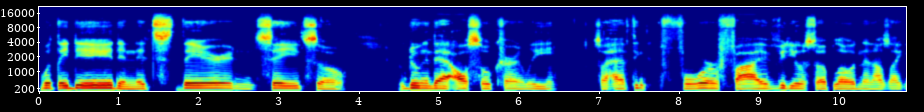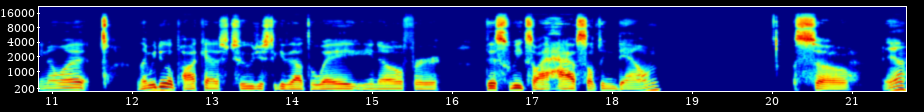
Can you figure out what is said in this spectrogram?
what they did and it's there and saved. So I'm doing that also currently. So I have I think four or five videos to upload and then I was like, you know what? Let me do a podcast too just to get it out the way, you know, for this week so I have something down. So, yeah.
